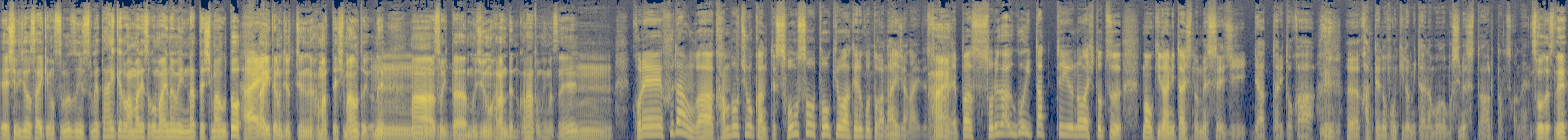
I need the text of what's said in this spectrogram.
えー、首里城再建をスムーズに進めたいけど、あまりそこ前のめりになってしまうと、はい、相手の術中にはまってしまうというね、うまあそういった矛盾をはらんでるのかなと思いますね。これ、普段は官房長官ってそうそう東京を開けることがないじゃないですか。はい、やっぱそれが動いたっていうのは一つ、まあ沖縄に対してのメッセージであったりとか、ええ官邸の本気度みたいなものも示すとあったんですかね。そうですね。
